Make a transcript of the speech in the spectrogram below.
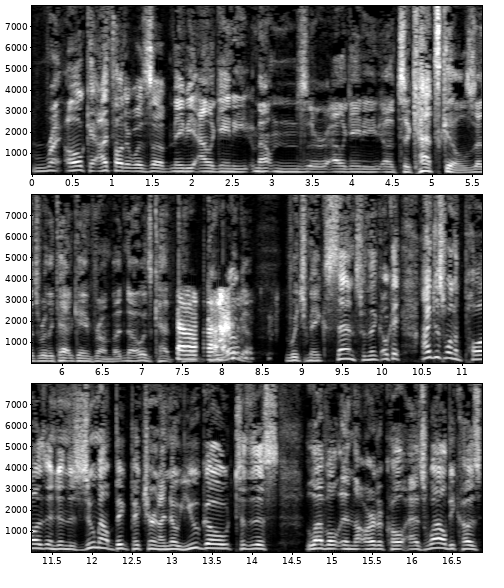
Right. Okay. I thought it was uh, maybe Allegheny Mountains or Allegheny uh, to Catskills. That's where the cat came from. But no, it's Cat uh, Cattaraugus, which makes sense. We think, okay, I just want to pause and then zoom out big picture. And I know you go to this level in the article as well, because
